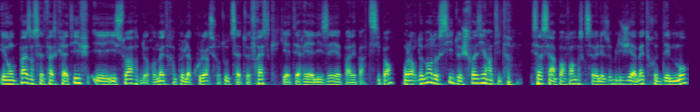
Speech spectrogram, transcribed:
Et on passe dans cette phase créative, histoire de remettre un peu de la couleur sur toute cette fresque qui a été réalisée par les participants. On leur demande aussi de choisir un titre. Et ça, c'est important parce que ça va les obliger à mettre des mots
